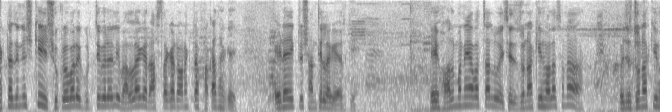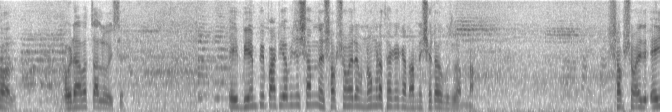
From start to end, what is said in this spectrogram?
একটা জিনিস কি, শুক্রবারে ঘুরতে বেরোলে ভালো লাগে, রাস্তাঘাট অনেকটা ফাঁকা থাকে। এটাই একটু শান্তি লাগে আর কি। এই হল মানে আবার চালু হয়েছে জোনাকি হল আছে না? ওই যে জোনাকি হল ওইটা আবার চালু হয়েছে। এই বিএমপি পার্টি অফিসের সামনে সবসময় এরকম নোংরা থাকে কেন? আমি সেটাও বুঝলাম না। সবসময় এই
